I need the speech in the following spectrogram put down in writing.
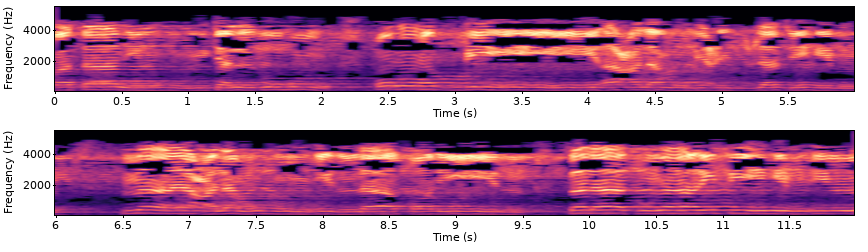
وثامنهم كلبهم قل ربي أعلم بعدتهم ما يعلمهم إلا قليل. فلا تمار فيهم إلا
